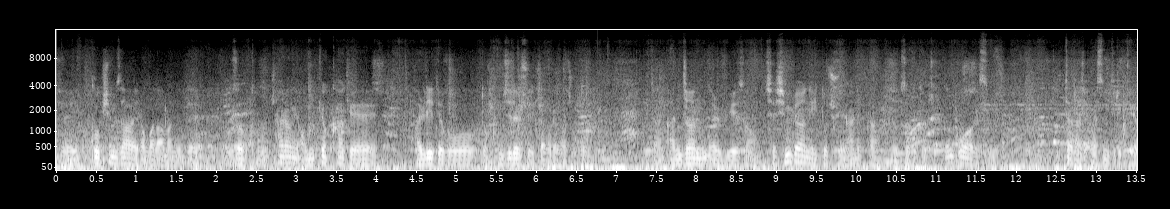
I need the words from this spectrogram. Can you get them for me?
이제 입국 심사 이런 거 남았는데 여기서부터는 촬영이 엄격하게 관리되고 또 금지될 수 있다 그래가지고 일단 안전을 위해서 제 신변이 또 중요하니까 여기서부터 좀 끊고 가겠습니다. 이따 다시 말씀드릴게요.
